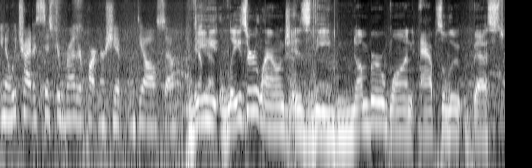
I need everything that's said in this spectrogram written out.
you know we try to sister brother partnership with y'all. So The Laser Lounge is the number one absolute best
